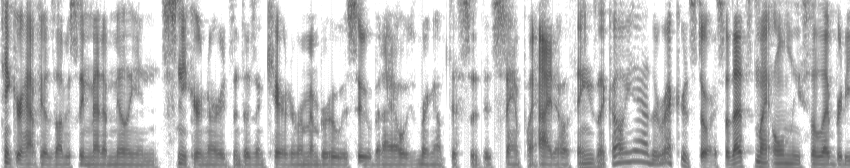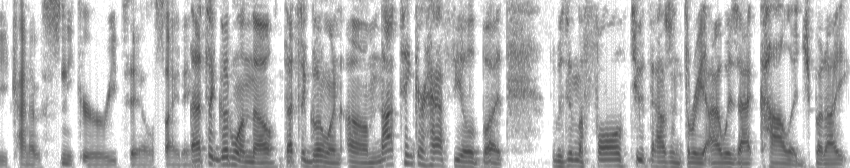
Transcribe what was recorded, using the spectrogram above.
Tinker Hatfield's obviously met a million sneaker nerds and doesn't care to remember who was who, but I always bring up this this Sandpoint, Idaho thing. He's like, oh yeah, the record store. So that's my only celebrity kind of sneaker retail sighting. That's a good one though. That's a good one. Um, not Tinker Hatfield, but it was in the fall of 2003. I was at college, but I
